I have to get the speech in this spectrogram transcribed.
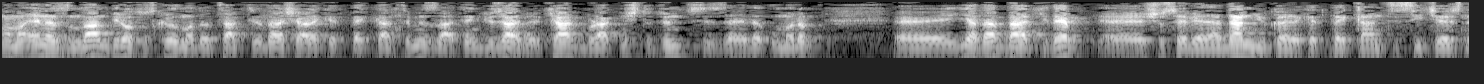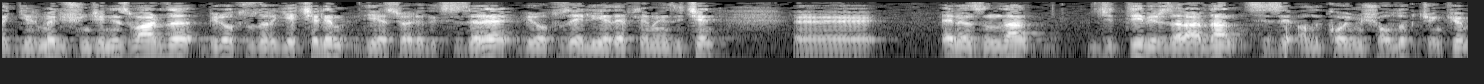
Ama en azından 1.30 kırılmadığı takdirde aşağı hareket beklentimiz zaten güzel bir kar bırakmıştı dün sizlere de umarım. Ee, ya da belki de e, şu seviyelerden yukarı hareket beklentisi içerisine girme düşünceniz vardı. 1.30'ları geçelim diye söyledik sizlere 1.30-50'yi hedeflemeniz için. Ee, en azından ciddi bir zarardan sizi alıkoymuş olduk. Çünkü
